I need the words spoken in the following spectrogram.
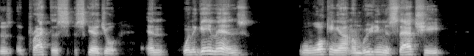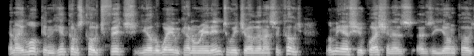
the uh, practice schedule. And when the game ends, we're walking out and I'm reading the stat sheet and I look and here comes Coach Fitch the other way. We kind of ran into each other and I said, Coach, let me ask you a question as as a young coach.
